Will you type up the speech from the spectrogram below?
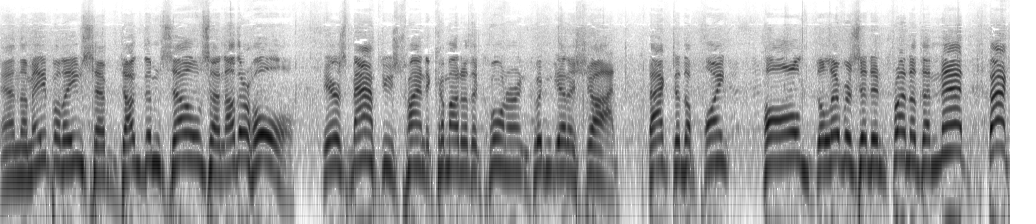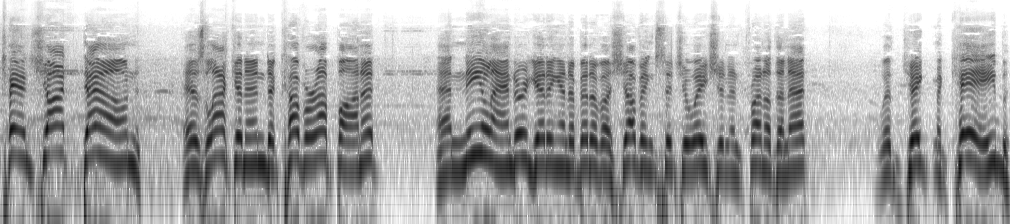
and the Maple Leafs have dug themselves another hole. Here's Matthews trying to come out of the corner and couldn't get a shot. Back to the point. Holl delivers it in front of the net. Backhand shot down is Lankinen to cover up on it. And Nylander getting in a bit of a shoving situation in front of the net with Jake McCabe.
